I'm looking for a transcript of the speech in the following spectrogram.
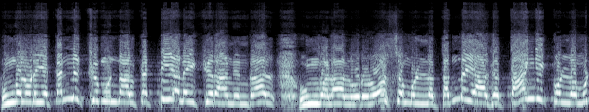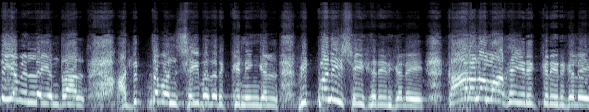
உங்களுடைய கண்ணுக்கு முன்னால் கட்டி அணைக்கிறான் என்றால் உங்களால் ஒரு ரோஷம் உள்ள தந்தையாக தாங்கிக் கொள்ள முடியவில்லை என்றால் அடுத்தவன் செய்வதற்கு நீங்கள் விற்பனை செய்கிறீர்களே காரணமாக இருக்கிறீர்களே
